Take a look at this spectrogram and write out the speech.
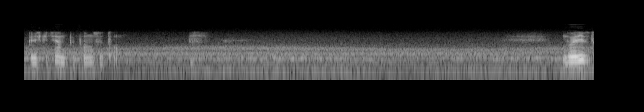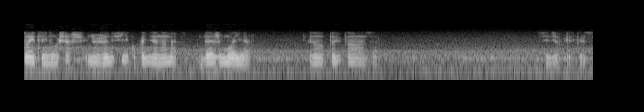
On discuter un peu pendant ce temps. Aux autorités. Une recherche une jeune fille accompagnée d'un homme d'âge moyen. Je ne pas vu par hasard. C'est dur quelque chose.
